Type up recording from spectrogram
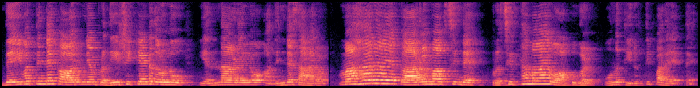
ദൈവത്തിന്റെ കാരുണ്യം പ്രതീക്ഷിക്കേണ്ടതുള്ളൂ എന്നാണല്ലോ അതിന്റെ സാരം. മഹാനായ കാറൽ മാർക്സിന്റെ പ്രസിദ്ധമായ വാക്കുകൾ ഒന്ന് തിരുത്തി പറയട്ടെ.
